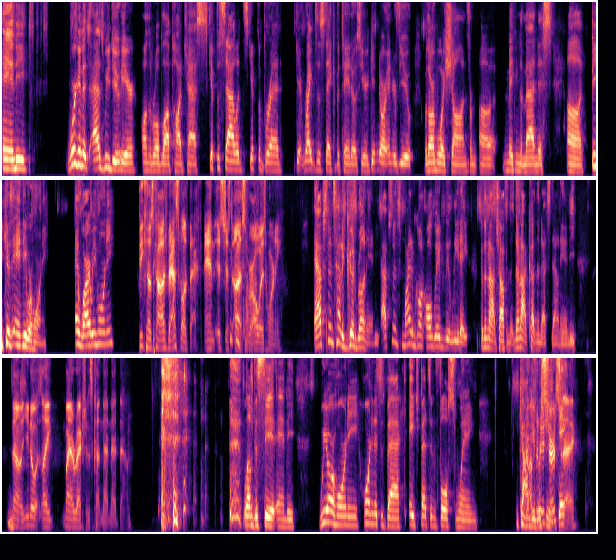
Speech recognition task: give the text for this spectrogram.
Andy, we're gonna, as we do here on the Roll Blob podcast, skip the salad, skip the bread, get right to the steak and potatoes here. Get into our interview with our boy Sean from uh, Making the Madness. Uh, because Andy, we're horny, and why are we horny? Because college basketball is back, and it's just Because us. college. We're always horny. Abstinence had a good run, Andy. Abstinence might have gone all the way to the Elite Eight, but they're not chopping. The, they're not cutting the nets down, Andy. No, you know what? Like my erection is cutting that net down. Love to see it, Andy. We are horny. Horniness is back. H bets in full swing. God, dude, we're seeing, ga-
